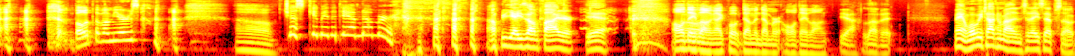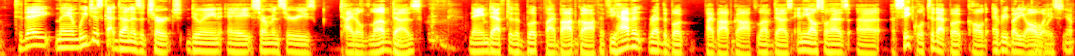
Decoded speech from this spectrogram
both of them yours. oh, just give me the damn number. oh, yeah, he's on fire. Yeah. All Oh. day long, I quote Dumb and Dumber all day long. Yeah. Love it. Man, what are we talking about in today's episode? Today, man, we just got done as a church doing a sermon series titled Love Does, named after the book by Bob Goff. If you haven't read the book by Bob Goff, Love Does, and he also has a, a sequel to that book called Everybody Always. Yep.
